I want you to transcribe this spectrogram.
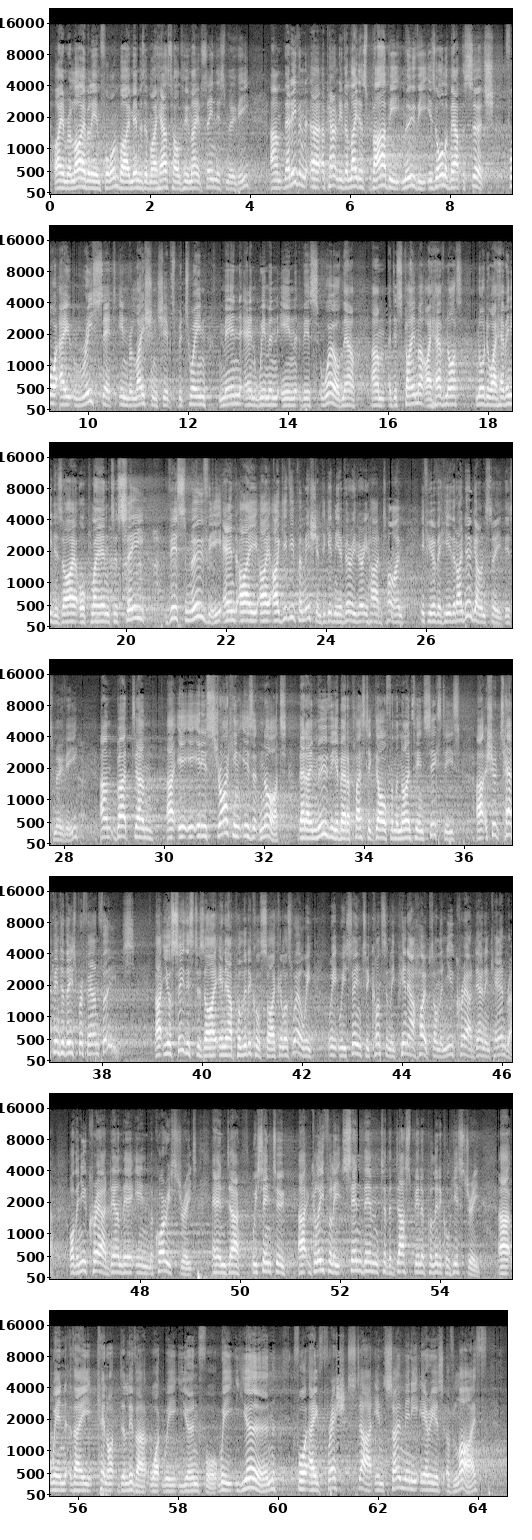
I am reliably informed by members of my household who may have seen this movie um, that even uh, apparently the latest Barbie movie is all about the search for a reset in relationships between men and women in this world. Now, um, a disclaimer I have not, nor do I have any desire or plan to see this movie, and I, I, I give you permission to give me a very, very hard time if you ever hear that I do go and see this movie. Um, but um, uh, it, it is striking, is it not, that a movie about a plastic doll from the 1960s uh, should tap into these profound themes. Uh, you'll see this desire in our political cycle as well. We, we, we seem to constantly pin our hopes on the new crowd down in Canberra or the new crowd down there in Macquarie Street, and uh, we seem to uh, gleefully send them to the dustbin of political history uh, when they cannot deliver what we yearn for. We yearn for a fresh start in so many areas of life,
